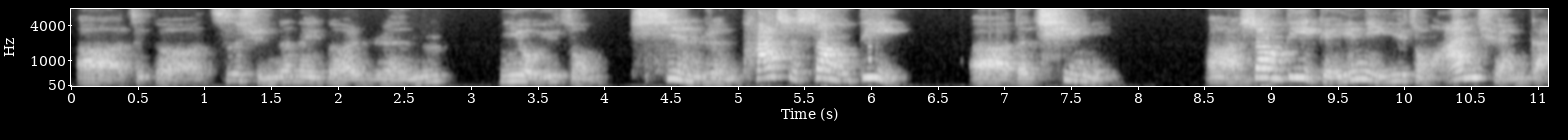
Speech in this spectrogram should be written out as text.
啊这个咨询的那个人。你有一种信任，他是上帝呃的器皿啊，上帝给你一种安全感，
